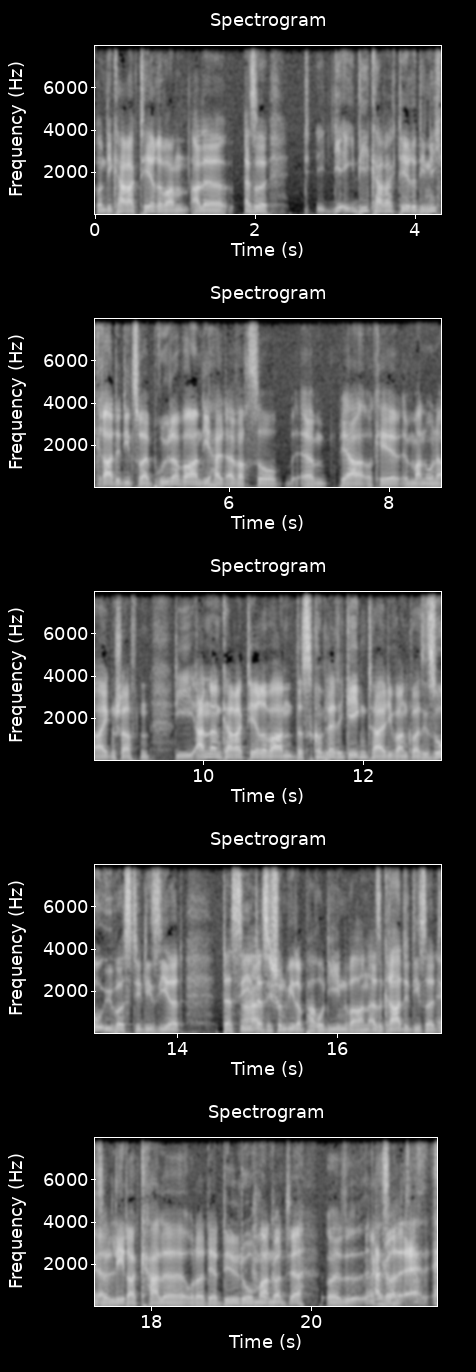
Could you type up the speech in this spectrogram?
Und die Charaktere waren alle, also die, die Charaktere, die nicht gerade die zwei Brüder waren, die halt einfach so, ähm, ja, okay, Mann ohne Eigenschaften. Die anderen Charaktere waren das komplette Gegenteil, die waren quasi so überstilisiert, dass sie, Aha. dass sie schon wieder Parodien waren. Also gerade dieser, dieser Ja. Lederkalle oder der Dildo-Mann. Oh Gott, ja. Also, also, Gott. äh, äh,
